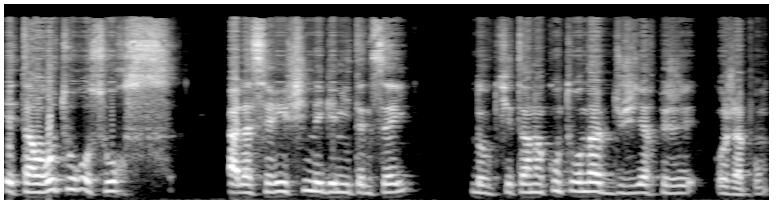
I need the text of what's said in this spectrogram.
est un retour aux sources à la série Shin Megami Tensei donc qui est un incontournable du JRPG au Japon.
